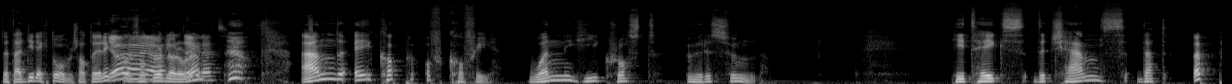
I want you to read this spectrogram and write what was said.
Dette er direkte oversatt, Erik. Ja, ja, ja. er Det er greit. And a cup of coffee when he crossed Øresund. He takes the chance that up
